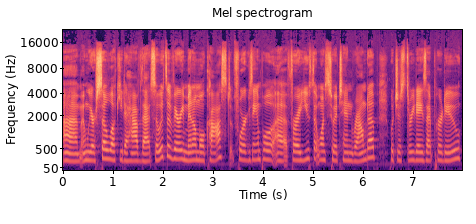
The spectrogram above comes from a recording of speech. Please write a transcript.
um, and we are so lucky to have that. So it's a very minimal cost. For example, uh, for a youth that wants to attend Roundup, which is three days at Purdue,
